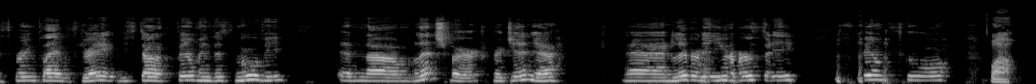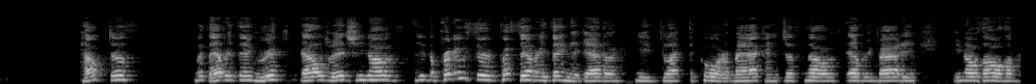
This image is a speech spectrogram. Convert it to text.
the screenplay was great. We started filming this movie in um, Lynchburg, Virginia, and Liberty University Film School Wow. helped us with everything. Rick Eldridge, you know, the producer puts everything together. He's like the quarterback and he just knows everybody. He knows all the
